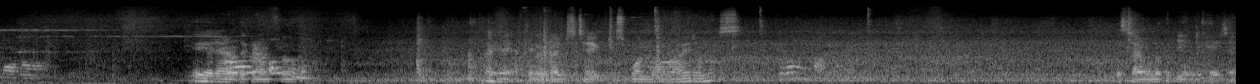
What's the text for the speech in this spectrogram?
Ground level. here you're down at the ground floor. Oh, okay, I think we're going to take just one more ride on this. This time we'll look at the indicator.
